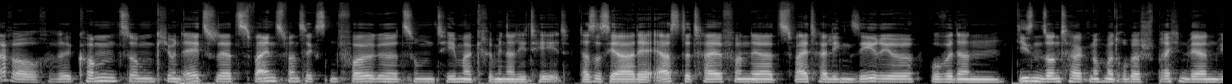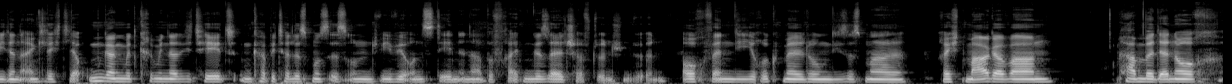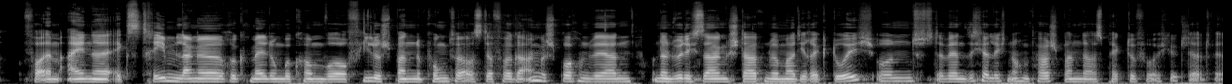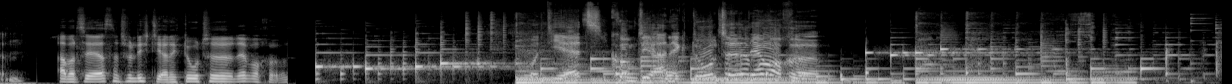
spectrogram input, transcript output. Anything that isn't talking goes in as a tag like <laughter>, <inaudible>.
Tag auch. Willkommen zum QA zu der 22. Folge zum Thema Kriminalität. Das ist ja der erste Teil von der zweiteiligen Serie, wo wir dann diesen Sonntag nochmal drüber sprechen werden, wie denn eigentlich der Umgang mit Kriminalität im Kapitalismus ist und wie wir uns den in einer befreiten Gesellschaft wünschen würden. Auch wenn die Rückmeldungen dieses Mal recht mager waren, haben wir dennoch vor allem eine extrem lange Rückmeldung bekommen, wo auch viele spannende Punkte aus der Folge angesprochen werden. Und dann würde ich sagen, starten wir mal direkt durch und da werden sicherlich noch ein paar spannende Aspekte für euch geklärt werden. Aber zuerst natürlich die Anekdote der Woche. Und jetzt kommt die Anekdote der Woche.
